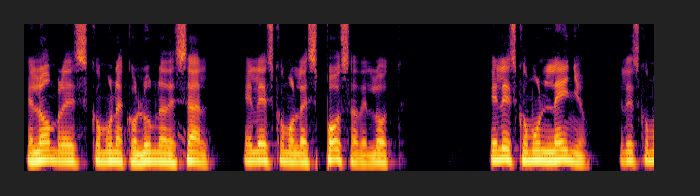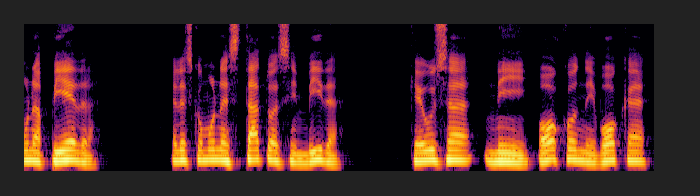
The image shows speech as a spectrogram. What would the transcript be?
el hombre es como una columna de sal, él es como la esposa de Lot, él es como un leño, él es como una piedra, él es como una estatua sin vida, que usa ni ojos, ni boca,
